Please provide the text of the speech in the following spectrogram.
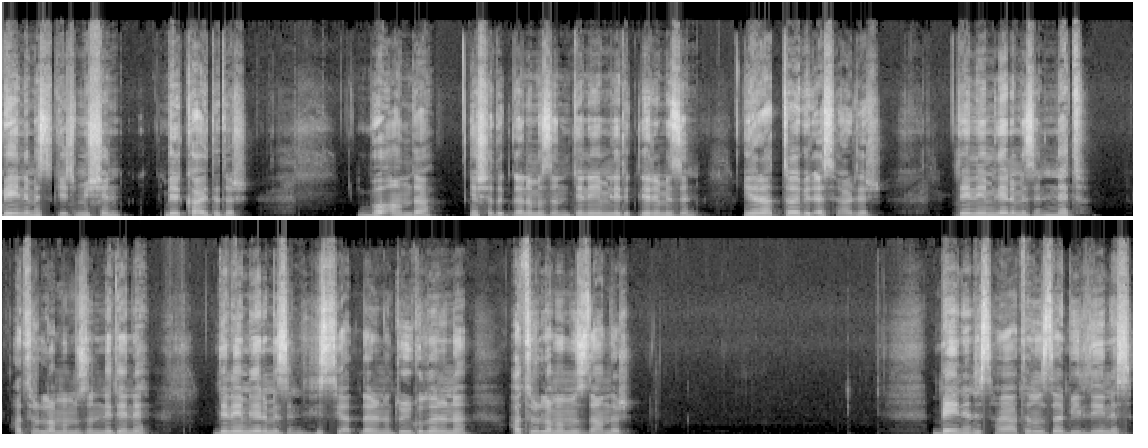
Beynimiz geçmişin bir kaydıdır. Bu anda yaşadıklarımızın, deneyimlediklerimizin yarattığı bir eserdir. Deneyimlerimizin net hatırlamamızın nedeni deneyimlerimizin hissiyatlarını, duygularını hatırlamamızdandır. Beyniniz hayatınızda bildiğiniz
